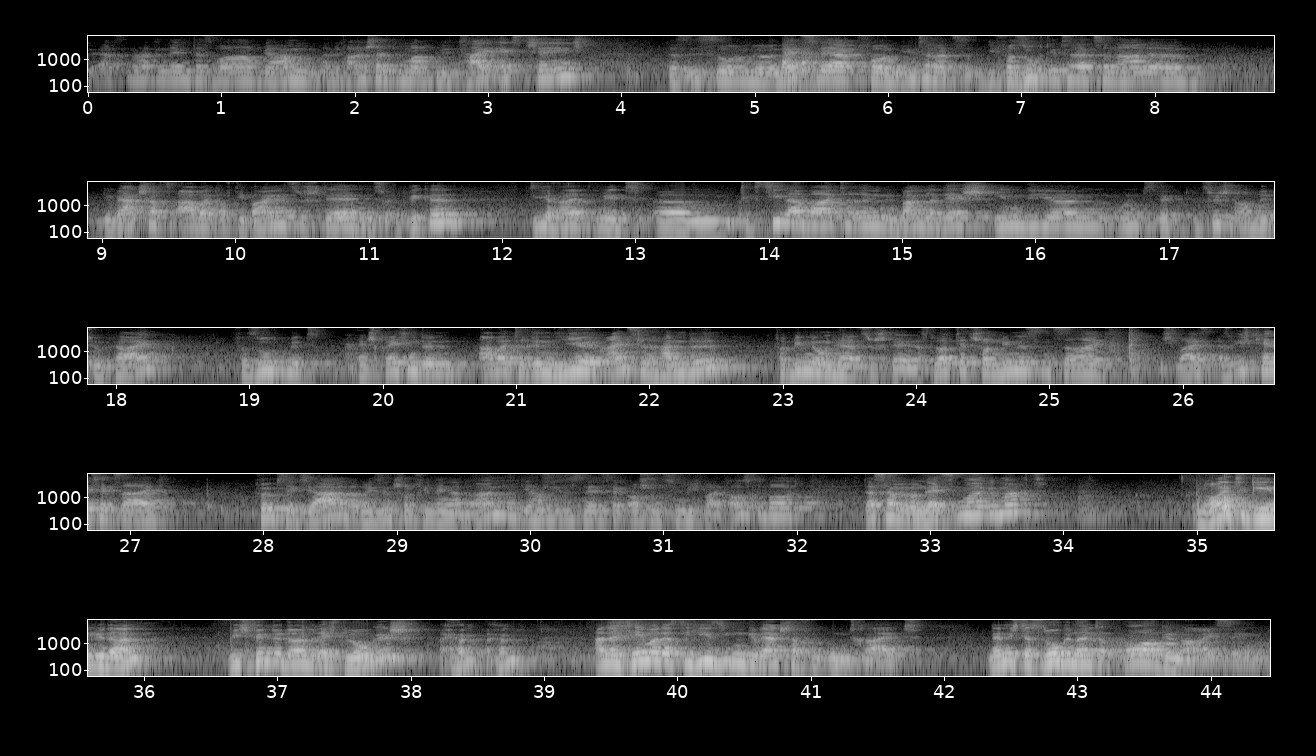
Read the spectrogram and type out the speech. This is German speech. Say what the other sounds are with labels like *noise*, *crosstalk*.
zuerst hatte, nämlich das war, wir haben eine Veranstaltung gemacht mit Thai Exchange. Das ist so ein Netzwerk, von die versucht, internationale Gewerkschaftsarbeit auf die Beine zu stellen und zu entwickeln, die halt mit ähm, Textilarbeiterinnen in Bangladesch, Indien und inzwischen auch in der Türkei versucht, mit entsprechenden Arbeiterinnen hier im Einzelhandel Verbindungen herzustellen. Das läuft jetzt schon mindestens seit, ich weiß, also ich kenne es jetzt seit fünf, sechs Jahren, aber die sind schon viel länger dran und die haben dieses Netzwerk auch schon ziemlich weit ausgebaut. Das haben wir beim letzten Mal gemacht. Und heute gehen wir dann, wie ich finde, dann recht logisch an ein Thema, das die hiesigen Gewerkschaften umtreibt, nämlich das sogenannte Organizing.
